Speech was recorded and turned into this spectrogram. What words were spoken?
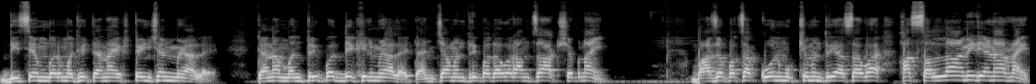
डिसेंबरमध्ये त्यांना एक्सटेन्शन मिळालंय. त्यांना मंत्रीपद देखील मिळालंय. त्यांच्या मंत्रिपदावर आमचा आक्षेप नाही. भाजपचा कोण मुख्यमंत्री असावा हा सल्ला आम्ही देणार नाहीत.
